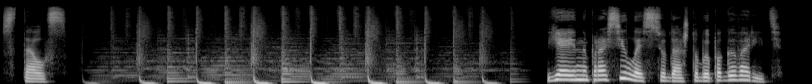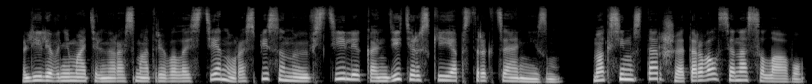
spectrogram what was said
«Стелс». Я и напросилась сюда, чтобы поговорить. Лиля внимательно рассматривала стену, расписанную в стиле кондитерский абстракционизм. Максим-старший оторвался на славу.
